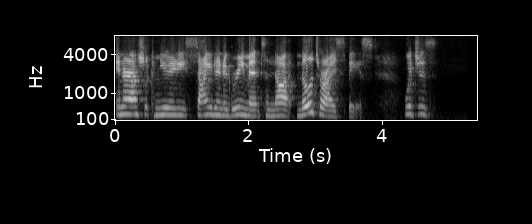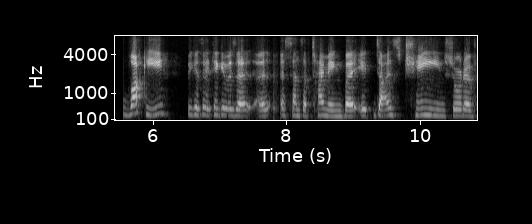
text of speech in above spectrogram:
international communities signed an agreement to not militarize space, which is lucky because I think it was a, a, a, sense of timing, but it does change sort of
